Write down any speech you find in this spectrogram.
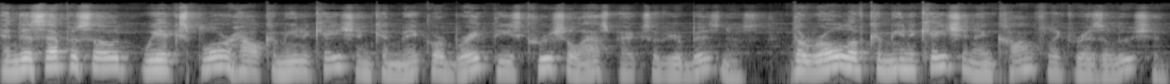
In this episode, we explore how communication can make or break these crucial aspects of your business. The role of communication in conflict resolution.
